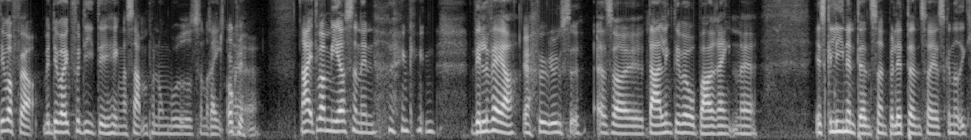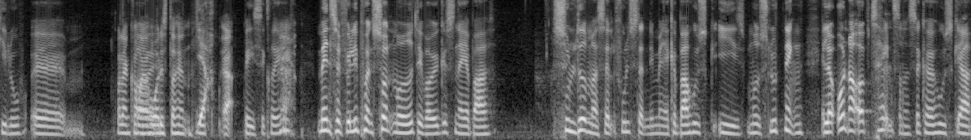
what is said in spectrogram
det var før, men det var ikke fordi, det hænger sammen på nogen måde, sådan rent. Okay. Øh, nej, det var mere sådan en, en velvære-følelse. Ja. Altså, øh, darling, det var jo bare ren... Øh, jeg skal ligne en danser, en balletdanser, jeg skal ned i kilo. Øh, Hvordan kommer jeg Og- hurtigst derhen? Ja, Ja. basically. Ja. Men selvfølgelig på en sund måde. Det var jo ikke sådan, at jeg bare sultede mig selv fuldstændig, men jeg kan bare huske i, mod slutningen, eller under optagelserne, så kan jeg huske, jeg,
